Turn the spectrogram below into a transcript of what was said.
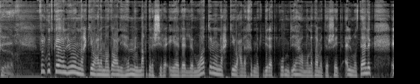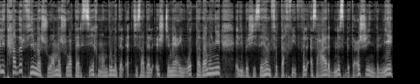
coeur في ال coup de coeur اليوم نحكيو على موضوع اللي يهم المقدرة الشرائية للمواطن ونحكيو على خدمة كبيرة تقوم بها منظمة إرشاد المستهلك اللي تحضر في مشروع مشروع ترسيخ منظومة الاقتصاد الاجتماعي والتضامني اللي باش يساهم في التخفيض في الأسعار بنسبة 20%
